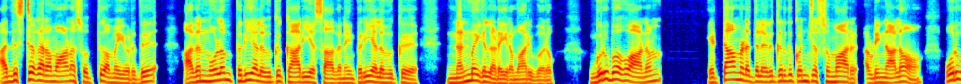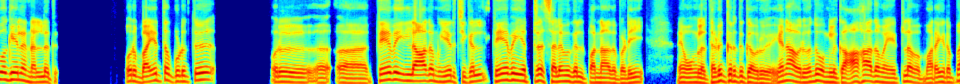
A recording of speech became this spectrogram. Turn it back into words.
அதிர்ஷ்டகரமான சொத்து அமையுறது. அதன் மூலம் பெரிய அளவுக்கு காரிய சாதனை பெரிய அளவுக்கு நன்மைகள் அடைகிற மாதிரி வரும். குரு பகவானும் எட்டாம் இடத்துல இருக்கிறது கொஞ்சம் சுமார் அப்படின்னாலும் ஒரு வகையில் நல்லது. ஒரு பயத்தை கொடுத்து ஒரு தேவையில்லாத முயற்சிகள் தேவையற்ற செலவுகள் பண்ணாதபடி உங்களை தடுக்கிறதுக்கு அவர் ஏன்னா அவர் வந்து உங்களுக்கு ஆகாதவன் எட்டில் மறைகிறப்ப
